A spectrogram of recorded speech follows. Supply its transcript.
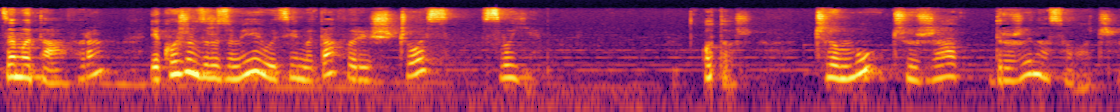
Це метафора, і кожен зрозуміє у цій метафорі щось своє. Отож, чому чужа дружина солодша?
